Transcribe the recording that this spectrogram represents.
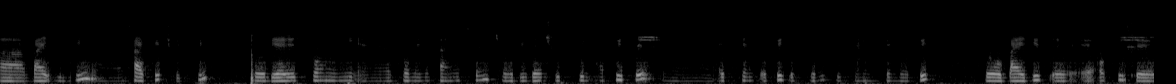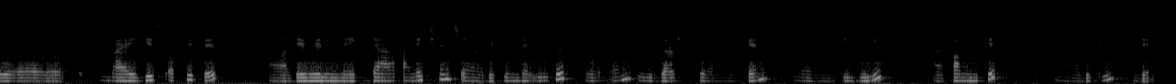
uh, by using uh, circuit switching. So there is so many so many connections. So these are switching offices, uh, exchange office actually switching exchange office so by this uh, uh, office uh, by these offices uh, they will make the connections uh, between the users so and users can easily communicate between them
